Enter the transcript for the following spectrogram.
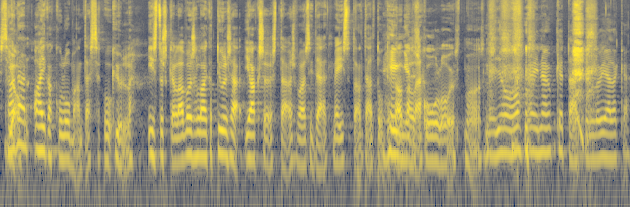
saadaan Joo. aika kulumaan tässä, kun Kyllä. istuskellaan. Voisi olla aika tylsä jakso, jos tämä olisi vaan sitä, että me istutaan täällä tuntikaupalla. Hengitys kuuluu just. Mä oon silleen, joo, ei näy ketään kyllä vieläkään.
